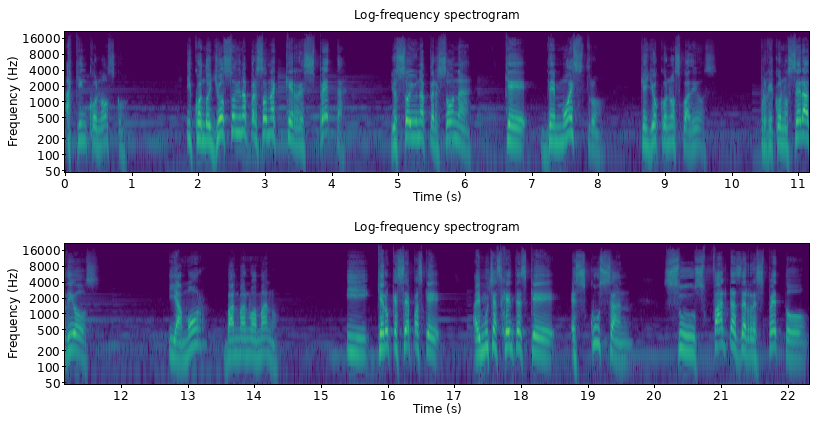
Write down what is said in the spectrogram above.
a quien conozco. Y cuando yo soy una persona que respeta, yo soy una persona que demuestro que yo conozco a Dios. Porque conocer a Dios y amor van mano a mano. Y quiero que sepas que hay muchas gentes que excusan sus faltas de respeto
